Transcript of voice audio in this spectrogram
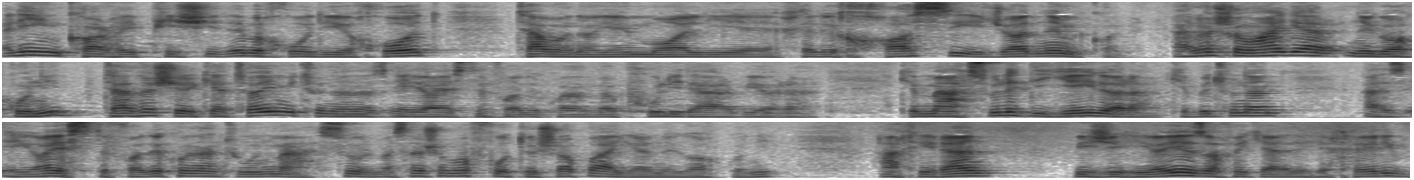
ولی این کارهای پیشیده به خودی خود توانایی مالی خیلی خاصی ایجاد نمی‌کنه. الان شما اگر نگاه کنید تنها شرکت هایی می‌تونن از AI استفاده کنن و پولی در بیارن که محصول دیگه ای دارن که بتونن از AI استفاده کنن تو اون محصول. مثلا شما فتوشاپ رو اگر نگاه کنید اخیرا ویژگی های اضافه کرده که خیلی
